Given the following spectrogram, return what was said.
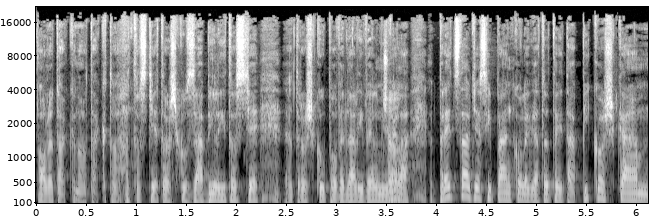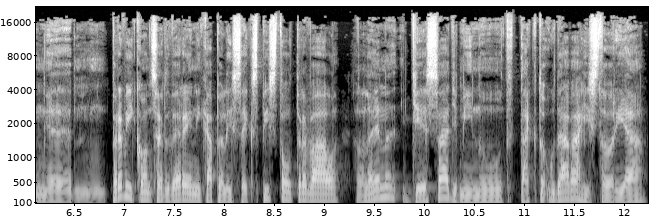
Ale tak, no tak to, to ste trošku zabili, to ste trošku povedali veľmi Čo? veľa. Predstavte si, pán kolega, toto je tá pikoška. Prvý koncert verejný kapely Sex Pistol trval len 10 minút, tak to udáva história.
